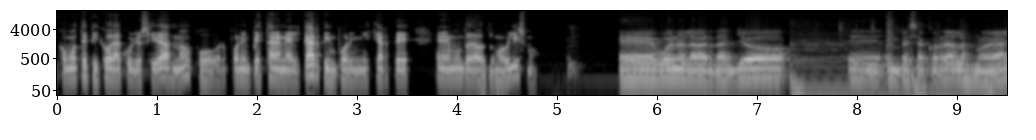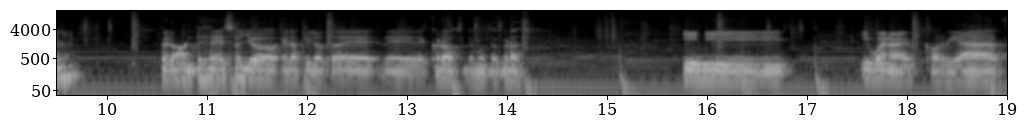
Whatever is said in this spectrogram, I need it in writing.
cómo te picó la curiosidad ¿no? por, por empezar en el karting, por iniciarte en el mundo del automovilismo. Bueno, la verdad yo eh, empecé a correr a los nueve años, pero antes de eso yo era piloto de, de, cross, de motocross. Y, y bueno, eh, corría,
